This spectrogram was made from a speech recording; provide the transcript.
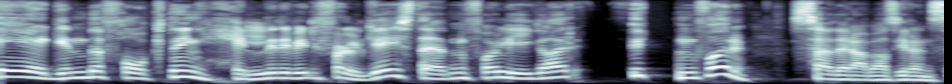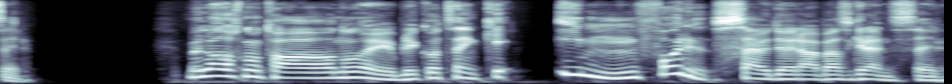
egen befolkning heller vil følge, istedenfor ligaer utenfor Saudi-Arabias grenser. Men la oss nå ta noen øyeblikk og tenke innenfor Saudi-Arabias grenser.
